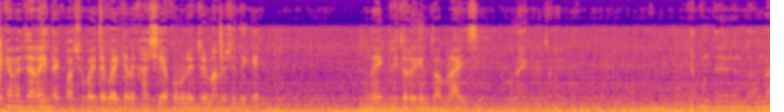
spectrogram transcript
এখানে যারাই দেখবা সবাই দেখবা এখানে খাসিয়া কমিউনিটির মানুষের দিকে অনেক ভিতরে কিন্তু আমরা আইছি। অনেক ভিতরে। এখন থেকে কিন্তু আমরা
